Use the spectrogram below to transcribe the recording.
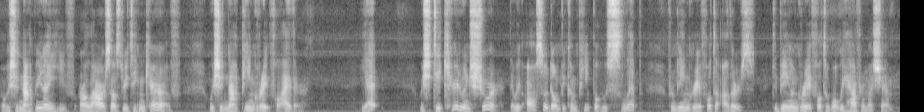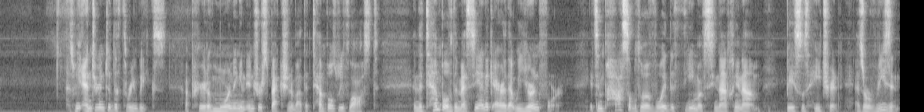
But we should not be naive or allow ourselves to be taken care of. We should not be ungrateful either. Yet, we should take care to ensure that we also don't become people who slip from being grateful to others to being ungrateful to what we have from Hashem. As we enter into the three weeks, a period of mourning and introspection about the temples we've lost and the temple of the messianic era that we yearn for, it's impossible to avoid the theme of sinat chinam, baseless hatred, as a reason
